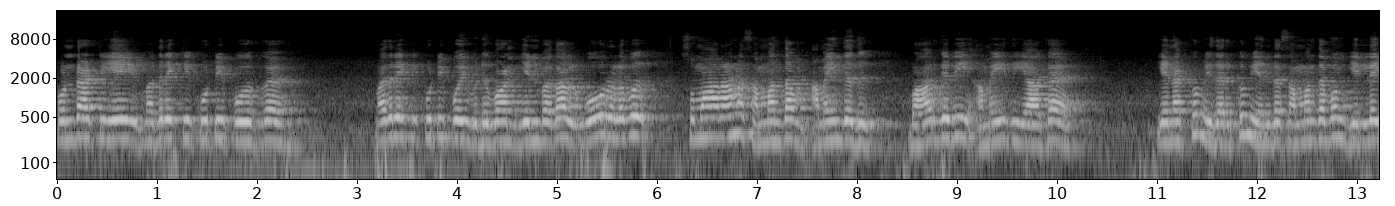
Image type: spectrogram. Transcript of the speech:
பொண்டாட்டியை மதுரைக்கு கூட்டி போக மதுரைக்கு கூட்டி போய் விடுவான் என்பதால் ஓரளவு சுமாரான சம்பந்தம் அமைந்தது. பார்கவி அமைதியாக எனக்கும் இதற்கும் எந்த சம்பந்தமும் இல்லை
